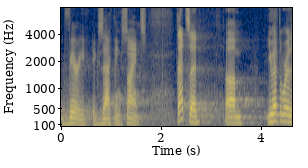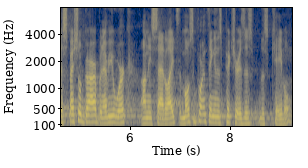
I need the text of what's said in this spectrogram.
very exacting science. That said, um, you have to wear this special garb whenever you work on these satellites. The most important thing in this picture is this, this cable.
